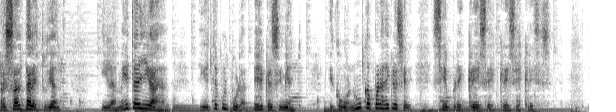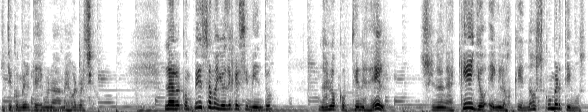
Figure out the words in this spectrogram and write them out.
resalta al estudiante. Y la meta de llegada en esta cultura es el crecimiento. Y como nunca paras de crecer, siempre creces, creces, creces. Y te conviertes en una mejor versión. La recompensa mayor del crecimiento no es lo que obtienes de él, sino en aquello en los que nos convertimos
